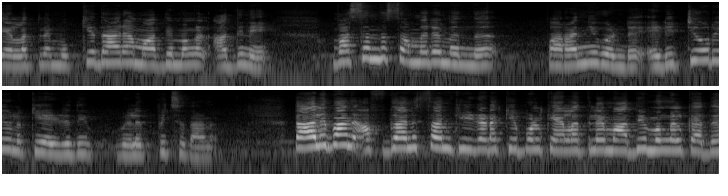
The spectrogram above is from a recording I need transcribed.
കേരളത്തിലെ മുഖ്യധാരാ മാധ്യമങ്ങൾ അതിനെ വസന്ത സമരമെന്ന് പറഞ്ഞുകൊണ്ട് എഡിറ്റോറിയലൊക്കെ എഴുതി വെളുപ്പിച്ചതാണ്. താലിബാൻ അഫ്ഗാനിസ്ഥാൻ കീഴടക്കിയപ്പോൾ കേരളത്തിലെ മാധ്യമങ്ങൾക്ക് അത്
